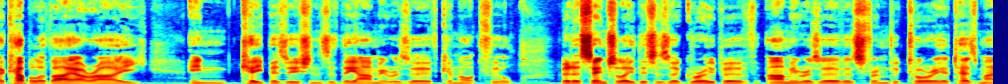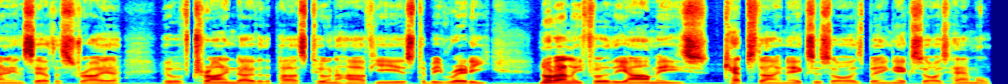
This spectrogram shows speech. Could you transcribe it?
a couple of ARA in key positions that the Army Reserve cannot fill. But essentially, this is a group of Army reservists from Victoria, Tasmania, and South Australia who have trained over the past two and a half years to be ready not only for the Army's capstone exercise, being Exercise Hamel,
